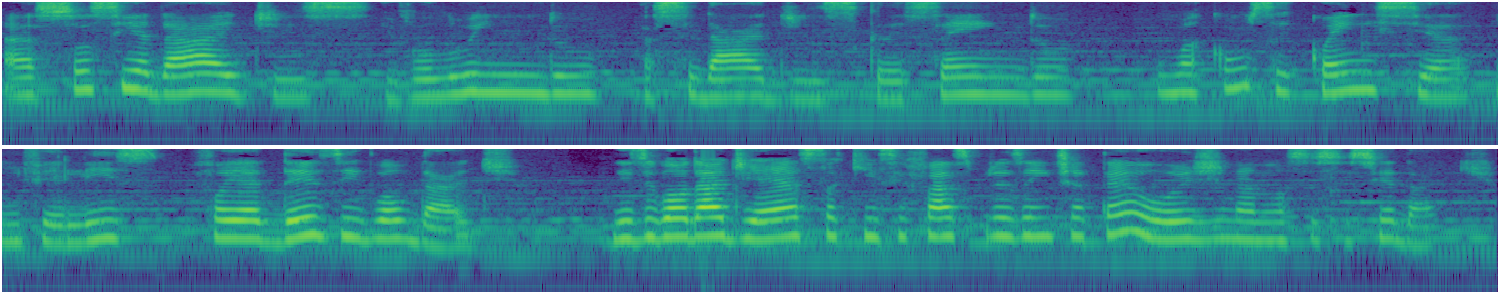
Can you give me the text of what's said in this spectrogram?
as sociedades evoluindo, as cidades crescendo. Uma consequência infeliz foi a desigualdade. Desigualdade essa que se faz presente até hoje na nossa sociedade.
